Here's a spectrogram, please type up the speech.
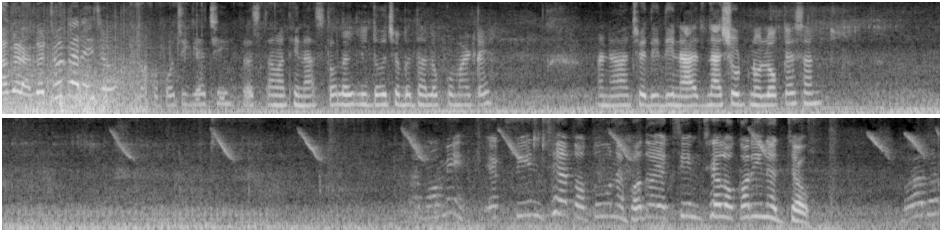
આગળ આગળ જોતા રહેજો. લોકો પહોંચી ગયા છીએ. રસ્તામાંથી નાસ્તો લઈ લીધો છે બધા લોકો માટે. અને આ છે દીદીના આજના શૂટનું લોકેશન મમ્મી એક સીન છે તો તું ને ભદો એક સીન છેલ્લો કરીને જ જાવ બરાબર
